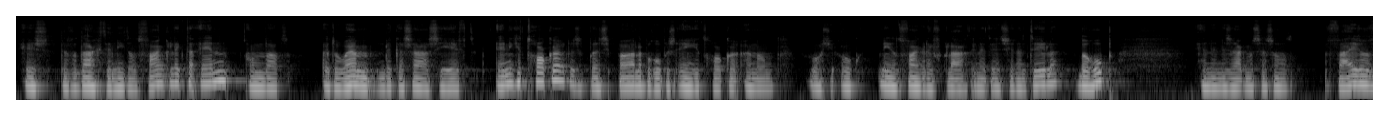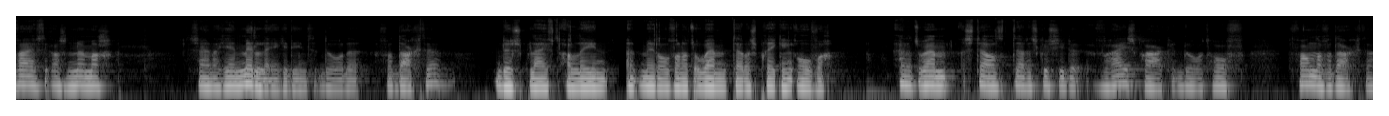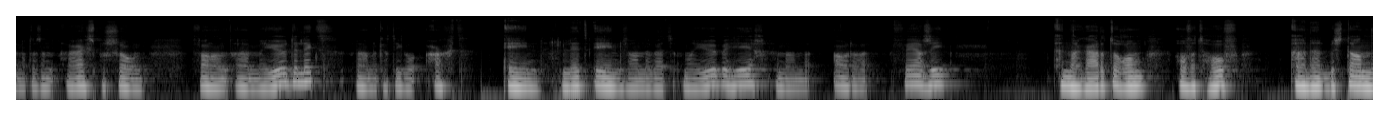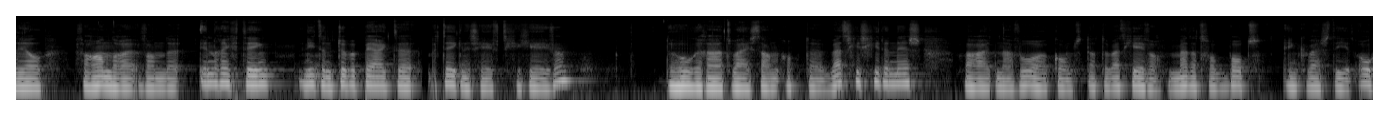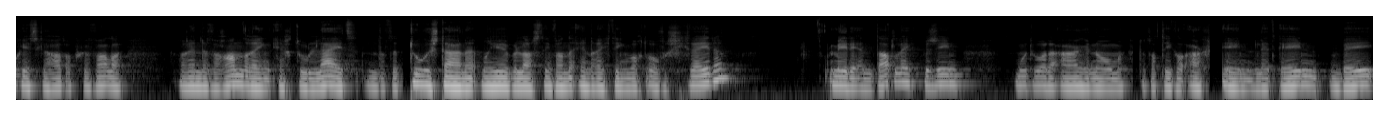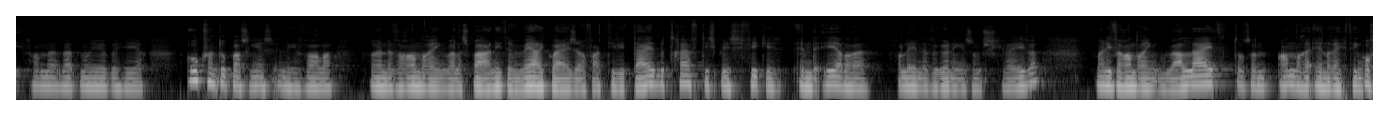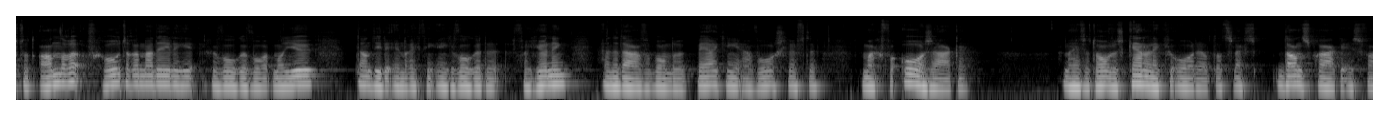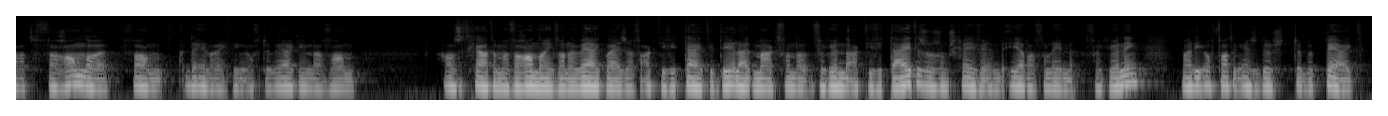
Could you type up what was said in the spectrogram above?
is de verdachte niet ontvankelijk daarin, omdat het OM de cassatie heeft ingetrokken, dus het principale beroep is ingetrokken en dan word je ook niet ontvankelijk verklaard in het incidentele beroep. En in de zaak met 655 als nummer zijn er geen middelen ingediend door de verdachte. Dus blijft alleen het middel van het OM ter bespreking over. En het OM stelt ter discussie de vrijspraak door het Hof van de verdachte, en dat is een rechtspersoon van een, milieudelict, namelijk artikel 1, lid 1 van de wet Milieubeheer en dan de oudere versie. En dan gaat het erom of het Hof aan het bestanddeel veranderen van de inrichting niet een te beperkte betekenis heeft gegeven. De Hoge Raad wijst dan op de wetsgeschiedenis, waaruit naar voren komt dat de wetgever met het verbod in kwestie het oog heeft gehad op gevallen waarin de verandering ertoe leidt dat de toegestane milieubelasting van de inrichting wordt overschreden. Mede in dat licht bezien moet worden aangenomen dat artikel 8.1 lid 1b van de wet Milieubeheer ook van toepassing is in de gevallen waarin de verandering weliswaar niet een werkwijze of activiteit betreft die specifiek is in de eerdere verleende vergunning is omschreven, maar die verandering wel leidt tot een andere inrichting of tot andere of grotere nadelige gevolgen voor het milieu dan die de inrichting ingevolge de vergunning en de daaraan verbonden beperkingen en voorschriften mag veroorzaken. En dan heeft het Hof dus kennelijk geoordeeld dat slechts dan sprake is van het veranderen van de inrichting of de werking daarvan als het gaat om een verandering van een werkwijze of activiteit die deel uitmaakt van de vergunde activiteiten, zoals omschreven in de eerder verleende vergunning, maar die opvatting is dus te beperkt.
